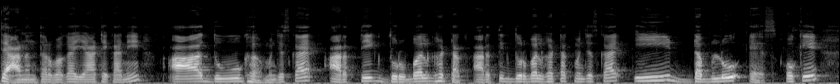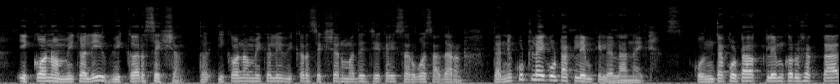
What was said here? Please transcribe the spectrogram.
त्यानंतर बघा या ठिकाणी आदुघ म्हणजेच काय? आर्थिक दुर्बल घटक. आर्थिक दुर्बल घटक म्हणजेच काय? E W S okay? Economically weaker section तर इकॉनॉमिकली विकर सेक्शनमध्ये जे काही सर्वसाधारण त्यांनी कुठलाही कोटा क्लेम केलेला नाही. कोणत्या कोटा क्लेम करू शकतात?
